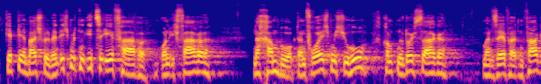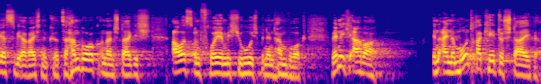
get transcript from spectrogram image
Ich gebe dir ein Beispiel. Wenn ich mit dem ICE fahre und ich fahre nach Hamburg, dann freue ich mich, juhu, es kommt eine Durchsage, meine sehr verehrten Fahrgäste, wir erreichen in Kürze Hamburg und dann steige ich aus und freue mich, juhu, ich bin in Hamburg. Wenn ich aber in eine Mondrakete steige,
